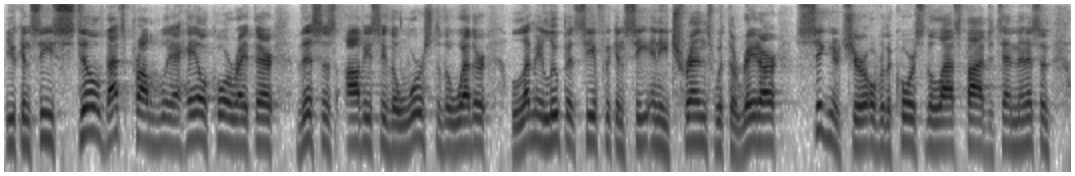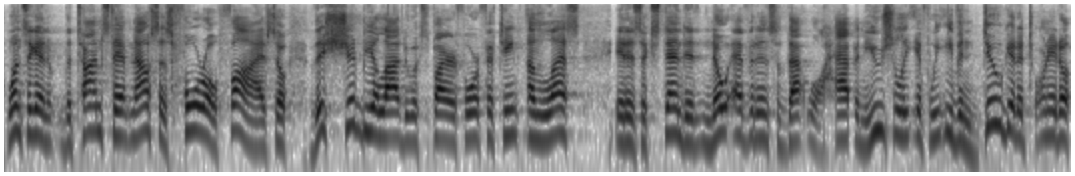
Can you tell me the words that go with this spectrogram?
You can see still, that's probably a hail core right there. This is obviously the worst of the weather. Let me loop it, see if we can see any trends with the radar signature over the course of the last five to 10 minutes. And once again, the timestamp now says 405, so this should be allowed to expire at 415 unless it is extended. No evidence that that will happen. Usually, if we even do get a tornado,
